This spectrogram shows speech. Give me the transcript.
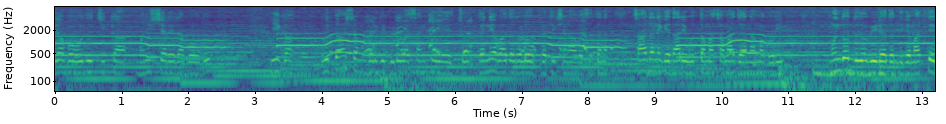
ಇರಬಹುದು, ಚಿಕ್ಕ ಮನುಷ್ಯರಿರಬಹುದು. ಈಗ ವೃದ್ಧಾಶ್ರಮಗಳಿಗೆ ಬಿಡುವ ಸಂಖ್ಯೆ ಹೆಚ್ಚು. ಧನ್ಯವಾದಗಳು, ಪ್ರತಿಕ್ಷಣ ವಸತನ ಸಾಧನೆಗೆ ದಾರಿ, ಉತ್ತಮ ಸಮಾಜ ನಮ್ಮ ಗುರಿ. ಮುಂದೊಂದು ವಿಡಿಯೋದೊಂದಿಗೆ ಮತ್ತೆ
